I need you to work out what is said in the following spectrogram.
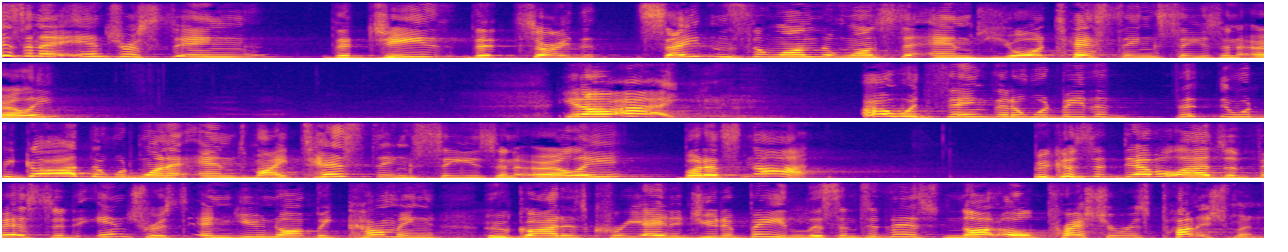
Isn't it interesting that, Jesus, that sorry, that Satan's the one that wants to end your testing season early? You know, I, I would think that it would be the, that it would be God that would want to end my testing season early, but it's not. Because the devil has a vested interest in you not becoming who God has created you to be. Listen to this not all pressure is punishment.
